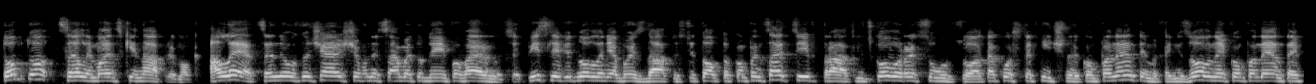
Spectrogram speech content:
Тобто це Лиманський напрямок, але це не означає, що вони саме туди і повернуться після відновлення боєздатності, тобто компенсації втрат людського ресурсу, а також технічної компоненти, механізованої компоненти.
